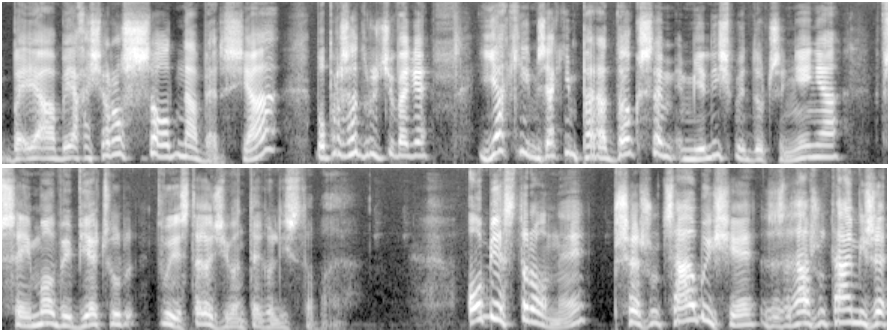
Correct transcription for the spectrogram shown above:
byłaby jakaś rozsądna wersja, bo proszę zwrócić uwagę, jakim, z jakim paradoksem mieliśmy do czynienia w sejmowy wieczór 29 listopada. Obie strony przerzucały się z zarzutami, że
